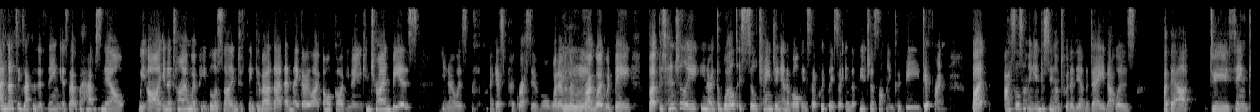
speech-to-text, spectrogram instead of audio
and that's exactly the thing is that perhaps now we are in a time where people are starting to think about that and they go like oh god you know you can try and be as you know as i guess progressive or whatever the Mm. right word would be but potentially you know the world is still changing and evolving so quickly so in the future something could be different but i saw something interesting on twitter the other day that was about do you think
